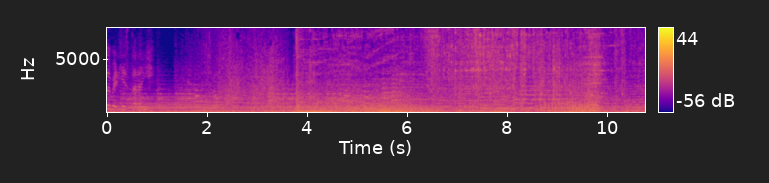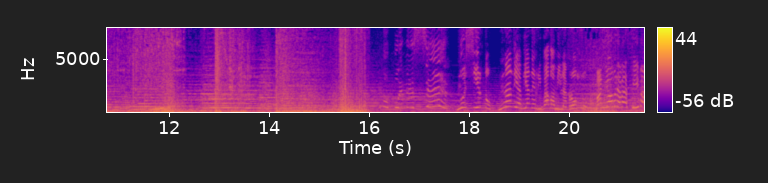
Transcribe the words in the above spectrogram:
Debería estar ahí. ¡No puede ser! ¡No es cierto! ¡Nadie había derribado a Milagroso! ¡Maniobra evasiva!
